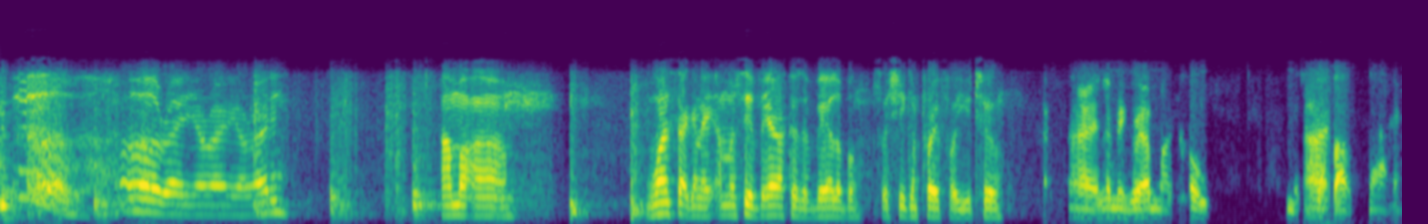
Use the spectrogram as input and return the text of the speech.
All righty. I'm uh, um, one second. I'm gonna see if Erica's available so she can pray for you too. All right, let me grab my coat. I'm All gonna step outside.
